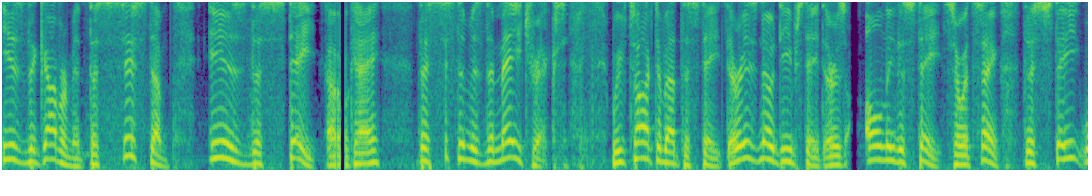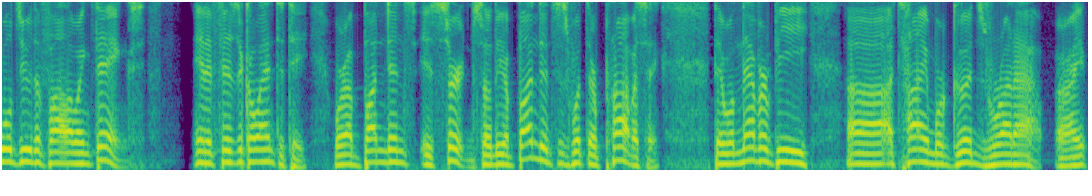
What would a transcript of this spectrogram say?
is the government, the system is the state, okay? The system is the matrix. We've talked about the state. There is no deep state, there is only the state. So it's saying the state will do the following things in a physical entity where abundance is certain. So the abundance is what they're promising. There will never be uh, a time where goods run out. All right.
